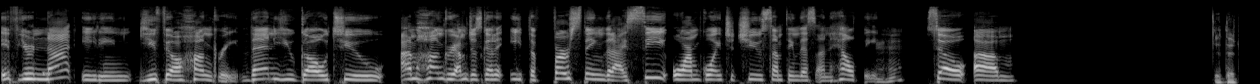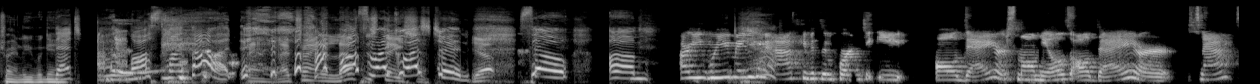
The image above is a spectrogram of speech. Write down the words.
if you're not eating, you feel hungry. Then you go to, I'm hungry. I'm just going to eat the first thing that I see, or I'm going to choose something that's unhealthy. Mhm. So, um, Did that train leave again? that I lost my thought. Man, that train had left lost the my question. Yep. So, um, Are you were you maybe going to ask if it's important to eat all day or small meals all day or snacks?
